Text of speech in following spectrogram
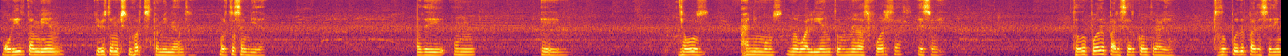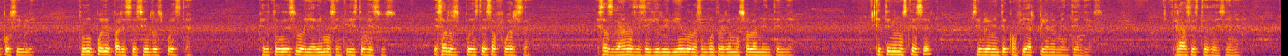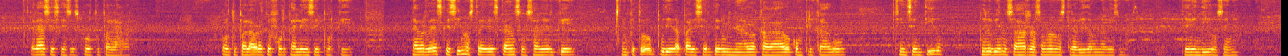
morir también, he visto muchos muertos caminando, muertos en vida, de un eh, ánimos, nuevo aliento, nuevas fuerzas, es hoy. Todo puede parecer contrario, todo puede parecer imposible, todo puede parecer sin respuesta, pero todo eso lo hallaremos en Cristo Jesús. Esa respuesta, esa fuerza, esas ganas de seguir viviendo las encontraremos solamente en Él. ¿Qué tenemos que hacer? Simplemente confiar plenamente en Dios. Gracias te doy, Señor. Gracias Jesús por tu palabra por tu palabra que fortalece, porque la verdad es que sí nos trae descanso saber que aunque todo pudiera parecer terminado, acabado, complicado, sin sentido, tú le vienes a dar razón a nuestra vida una vez más. Te bendigo, Señor.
